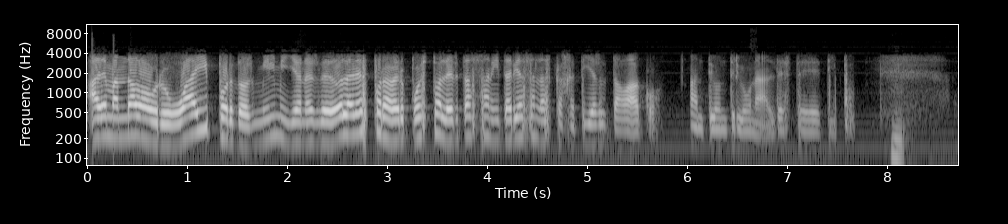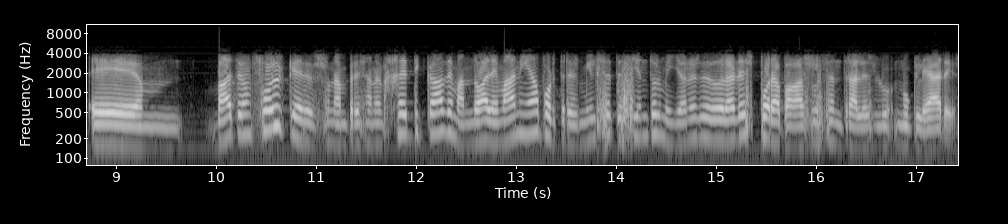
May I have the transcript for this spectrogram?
ha demandado a Uruguay por 2.000 millones de dólares por haber puesto alertas sanitarias en las cajetillas de tabaco ante un tribunal de este tipo. Mm. Eh, Vattenfall, que es una empresa energética, demandó a Alemania por 3.700 millones de dólares por apagar sus centrales nucleares,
